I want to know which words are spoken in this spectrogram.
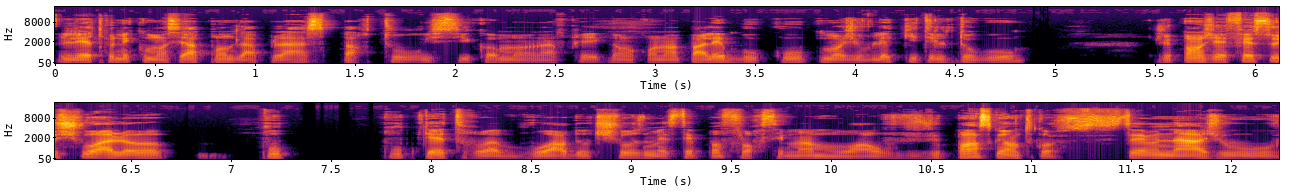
l'électronique commençait à prendre la place partout ici comme en Afrique. Donc on en parlait beaucoup. Moi, je voulais quitter le Togo. Je pense que j'ai fait ce choix-là pour, pour peut-être voir d'autres choses, mais c'était pas forcément moi. Je pense qu'en tout cas, c'était un âge où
